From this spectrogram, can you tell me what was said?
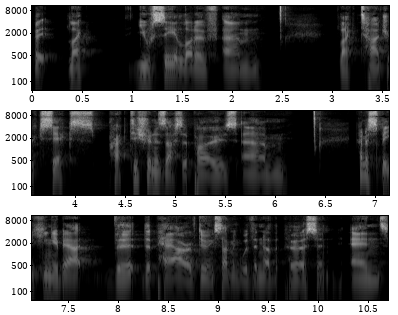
but like you'll see a lot of um, like tantric sex practitioners, I suppose, um, kind of speaking about the the power of doing something with another person. And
